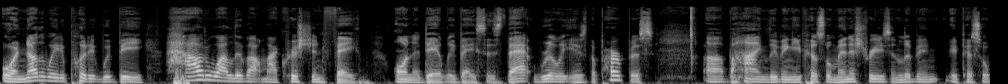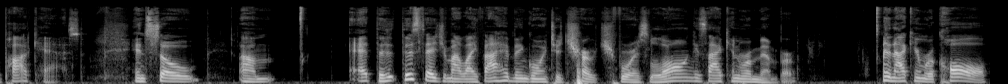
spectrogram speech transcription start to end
Or another way to put it would be, how do I live out my Christian faith on a daily basis? That really is the purpose uh, behind Living Epistle Ministries and Living Epistle Podcast. And so, um, at the, this stage of my life, I have been going to church for as long as I can remember. And I can recall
